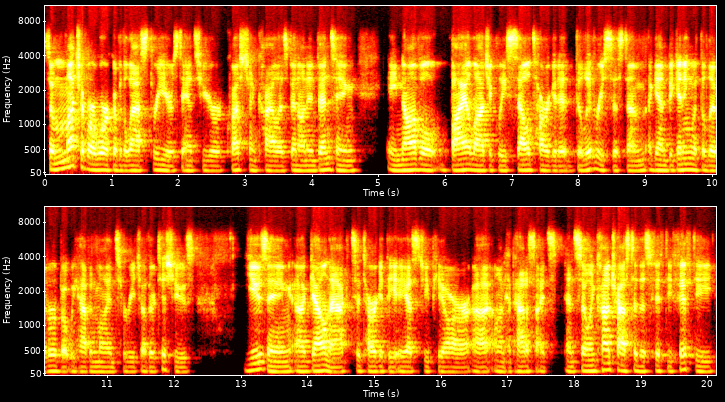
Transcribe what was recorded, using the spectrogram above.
So much of our work over the last three years, to answer your question, Kyle, has been on inventing a novel biologically cell targeted delivery system, again, beginning with the liver, but we have in mind to reach other tissues, using uh, GalNAc to target the ASGPR uh, on hepatocytes. And so, in contrast to this 50 50,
